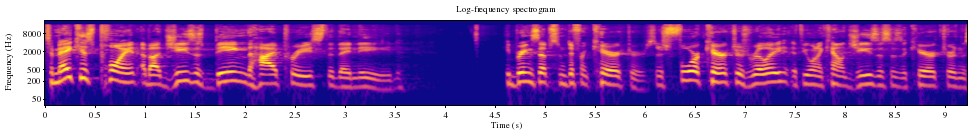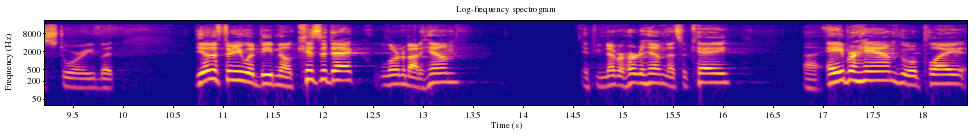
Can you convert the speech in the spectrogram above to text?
To make his point about Jesus being the high priest that they need, he brings up some different characters. There's four characters, really, if you want to count Jesus as a character in the story, but the other three would be Melchizedek. We'll learn about him. If you've never heard of him, that's okay. Uh, Abraham, who will play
